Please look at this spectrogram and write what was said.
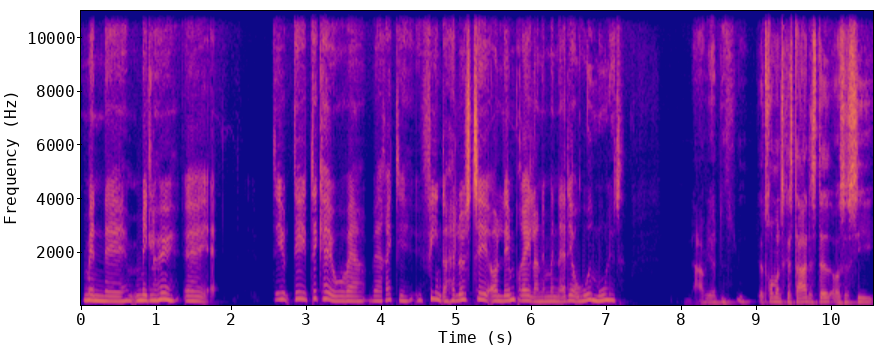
Men øh, Mikkel Høgh, øh, det, det, det kan jo være, være rigtig fint at have lyst til at lempe reglerne, men er det overhovedet muligt? Nej, jeg, jeg tror, man skal starte et sted og så sige,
